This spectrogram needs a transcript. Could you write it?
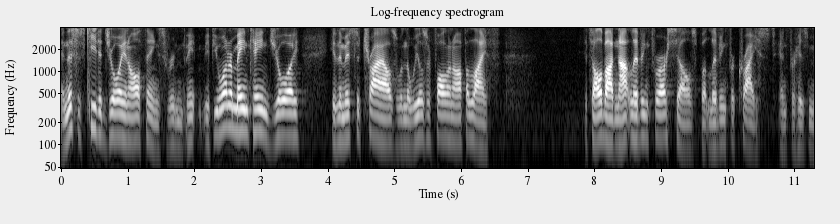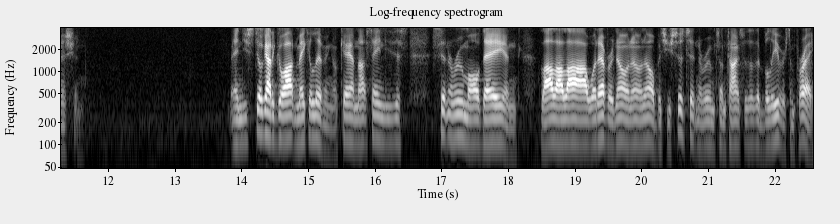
And this is key to joy in all things. If you want to maintain joy in the midst of trials, when the wheels are falling off of life, it's all about not living for ourselves, but living for Christ and for his mission. And you still got to go out and make a living, okay? I'm not saying you just sit in a room all day and la la la whatever. No no no but you should sit in a room sometimes with other believers and pray.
